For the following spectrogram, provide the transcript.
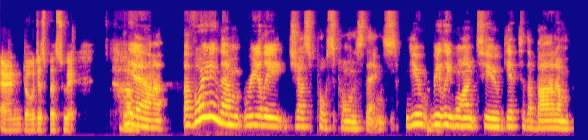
and or just pursue it? How yeah. Avoiding them really just postpones things. You mm-hmm. really want to get to the bottom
